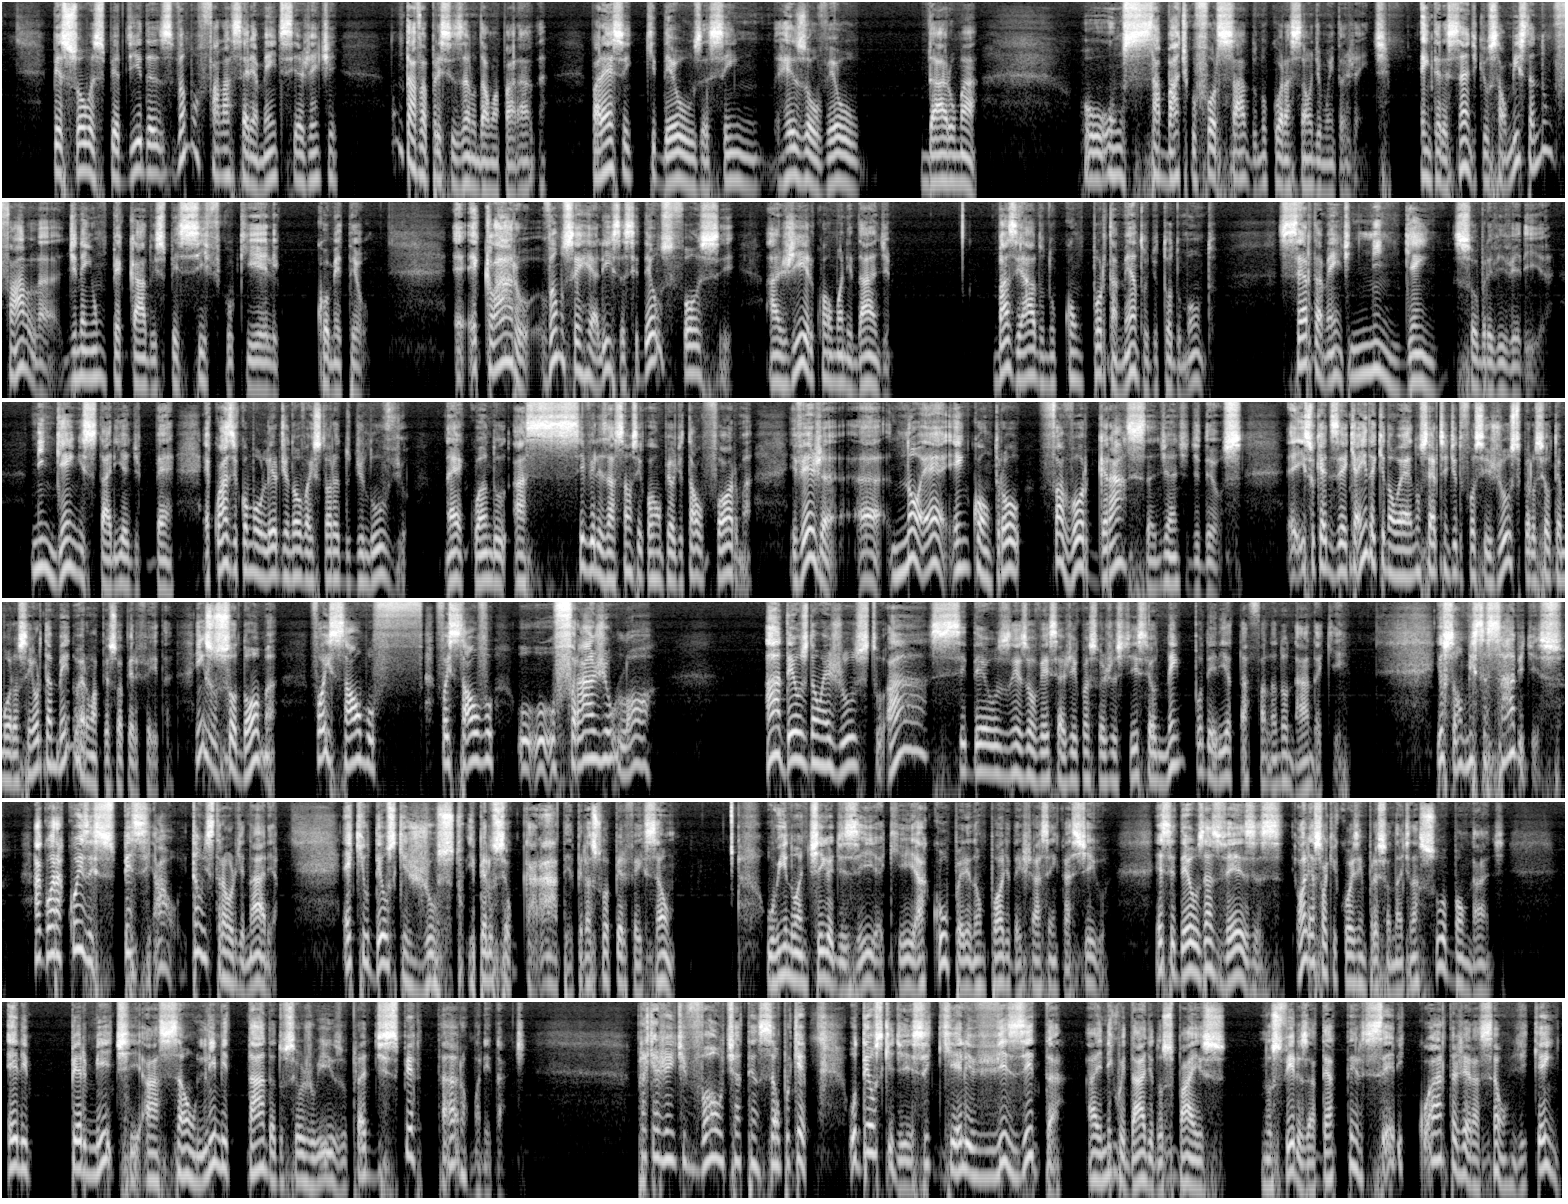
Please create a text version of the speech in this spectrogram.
pessoas perdidas, vamos falar seriamente se a gente não estava precisando dar uma parada. Parece que Deus assim resolveu dar uma um sabático forçado no coração de muita gente. É interessante que o salmista não fala de nenhum pecado específico que ele cometeu. É, é claro, vamos ser realistas, se Deus fosse agir com a humanidade baseado no comportamento de todo mundo, certamente ninguém sobreviveria. Ninguém estaria de pé. É quase como ler de novo a história do dilúvio, né? quando a civilização se corrompeu de tal forma. E veja, uh, Noé encontrou favor, graça diante de Deus. É, isso quer dizer que, ainda que Noé, num certo sentido, fosse justo pelo seu temor ao Senhor, também não era uma pessoa perfeita. Em Sodoma, foi salvo, foi salvo o, o, o frágil Ló. Ah, Deus não é justo. Ah, se Deus resolvesse agir com a sua justiça, eu nem poderia estar falando nada aqui. E o salmista sabe disso. Agora, a coisa especial, tão extraordinária, é que o Deus que é justo e pelo seu caráter, pela sua perfeição, o hino antigo dizia que a culpa ele não pode deixar sem castigo. Esse Deus, às vezes, olha só que coisa impressionante, na sua bondade, ele permite a ação limitada do seu juízo para despertar a humanidade. Para que a gente volte a atenção, porque o Deus que disse que ele visita a iniquidade dos pais nos filhos até a terceira e quarta geração de quem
